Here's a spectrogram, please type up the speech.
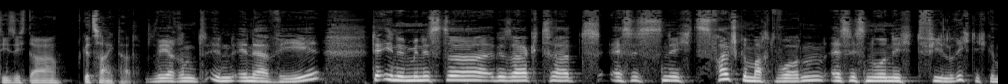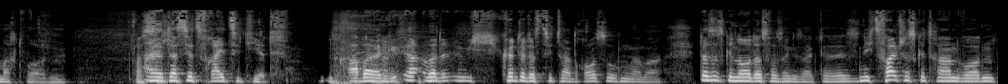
die sich da gezeigt hat. Während in NRW der Innenminister gesagt hat, es ist nichts falsch gemacht worden, es ist nur nicht viel richtig gemacht worden. Was also das ist jetzt frei zitiert. Aber, aber ich könnte das Zitat raussuchen, aber das ist genau das, was er gesagt hat. Es ist nichts Falsches getan worden,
